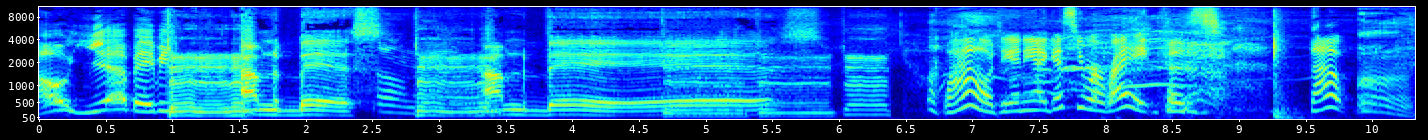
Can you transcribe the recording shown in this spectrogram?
Oh yeah, baby. I'm the best. Oh, no. I'm the best. Wow, Danny, I guess you were right because that. Mm.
